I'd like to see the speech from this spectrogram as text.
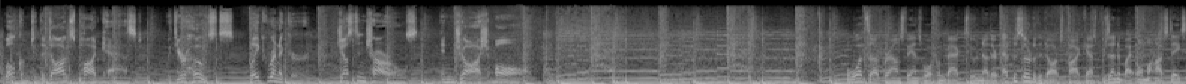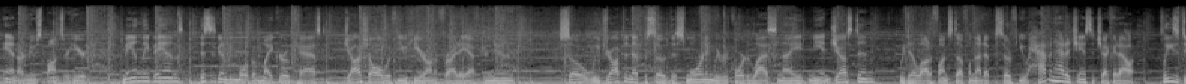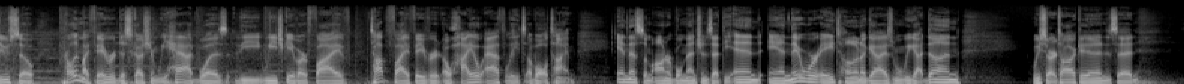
Welcome to the Dawgs Podcast with your hosts, Blake Renaker, Justin Charles, and Josh All. What's up, Browns fans? Welcome back to another episode of the Dawgs Podcast presented by Omaha Steaks and our new sponsor here, Manly Bands. This is going to be more of a microcast. Josh All with you here on a Friday afternoon. So, we dropped an episode this morning. We recorded last night, me and Justin. We did a lot of fun stuff on that episode. If you haven't had a chance to check it out, please do so. Probably my favorite discussion we had was the we each gave our five top five favorite Ohio athletes of all time. And then some honorable mentions at the end. And there were a ton of guys when we got done. We started talking and said,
